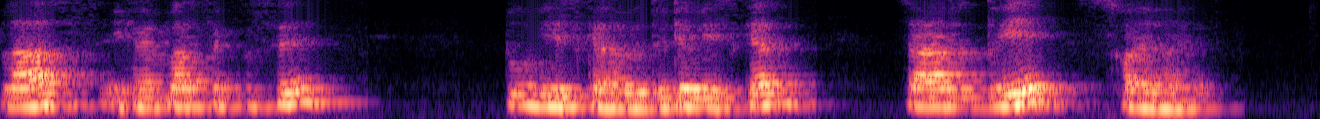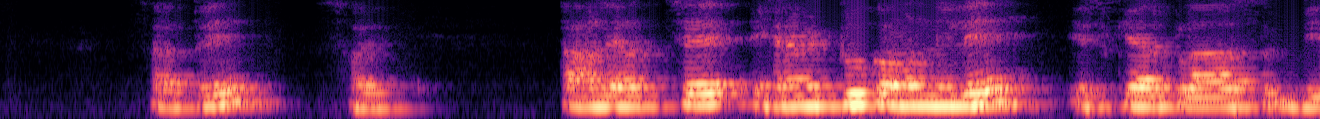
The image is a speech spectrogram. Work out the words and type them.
প্লাস এখানে প্লাস থাকতেছে টু বি স্কোয়ার হবে, দুইটা বি স্কোয়ার চার দুয়ে ছয় হয়। চার দুয়ে ছয়। তাহলে হচ্ছে এখানে আমি টু কমন নিলে square plus B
